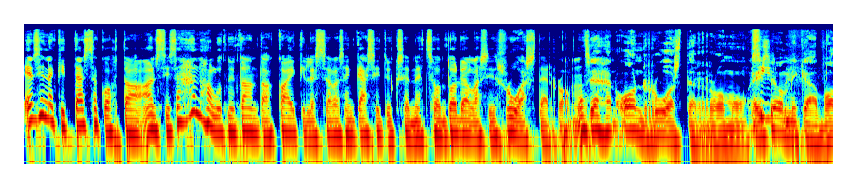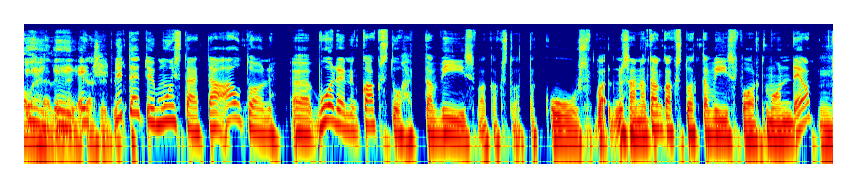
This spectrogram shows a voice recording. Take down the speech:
ensinnäkin tässä kohtaa Anssi, sähän haluat nyt antaa kaikille sellaisen käsityksen, että se on todella siis ruosteromu. Sehän on ruosteromu, ei si- se ole mikään valheellinen ei, ei, käsitys. Ei. Nyt täytyy muistaa, että tämä auto on ö, vuoden 2005 vai 2006, no sanotaan 2005 Ford Mondeo. Mm. Ö,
